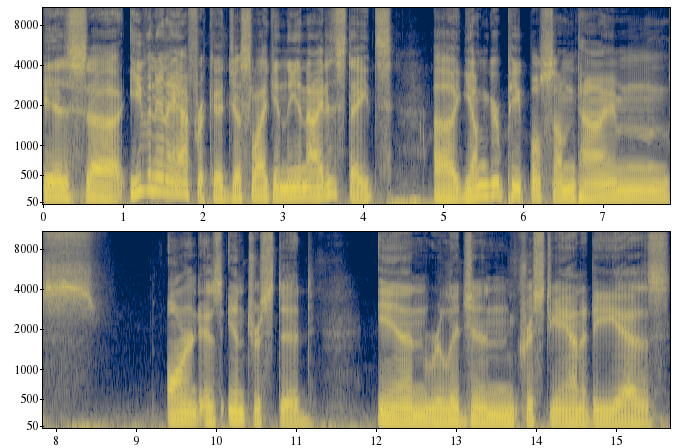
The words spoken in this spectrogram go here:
is uh, even in Africa, just like in the United States, uh, younger people sometimes aren't as interested in religion, Christianity, as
